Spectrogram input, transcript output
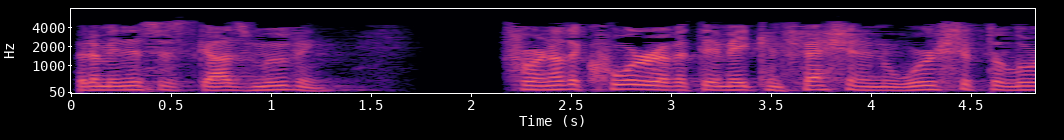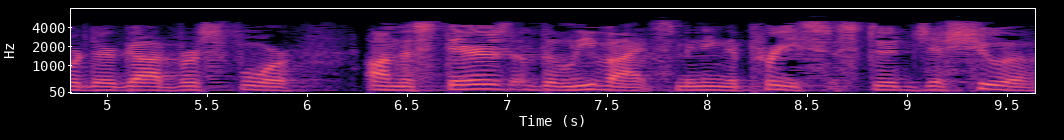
But I mean, this is God's moving. For another quarter of it, they made confession and worshiped the Lord their God. Verse 4 On the stairs of the Levites, meaning the priests, stood Jeshua,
